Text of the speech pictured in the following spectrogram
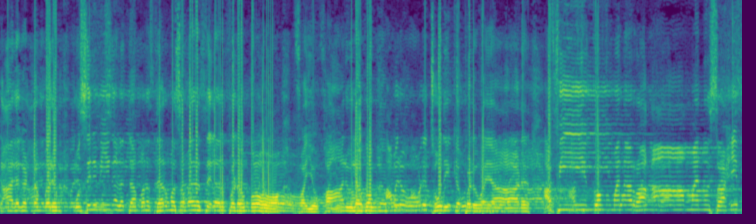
കാലഘട്ടം വരും മുസ്ലിമീങ്ങൾ ധർമ്മസമരത്തിൽ ഏർപ്പെടുമ്പോ ഫയുഖാലു ലഹും അവരോട് ചോദിക്കപ്പെടുകയാണ് അഫീകും മൻ റആ മൻ സഹിബ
